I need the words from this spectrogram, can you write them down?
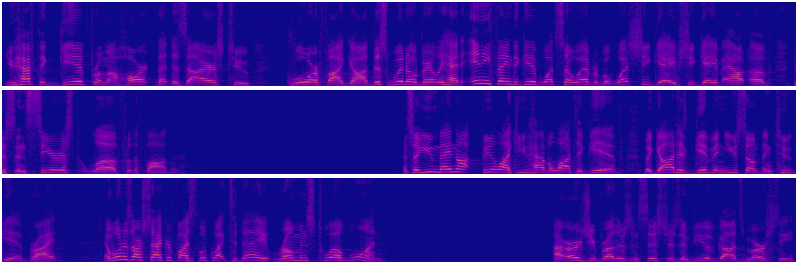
you have to give from a heart that desires to glorify God. This widow barely had anything to give whatsoever, but what she gave, she gave out of the sincerest love for the Father. And so you may not feel like you have a lot to give, but God has given you something to give, right? And what does our sacrifice look like today? Romans 12 1. I urge you, brothers and sisters, in view of God's mercy,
